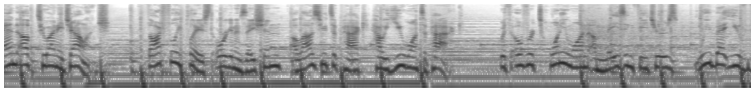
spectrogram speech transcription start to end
and up to any challenge, thoughtfully placed organization allows you to pack how you want to pack. With over 21 amazing features, we bet you've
